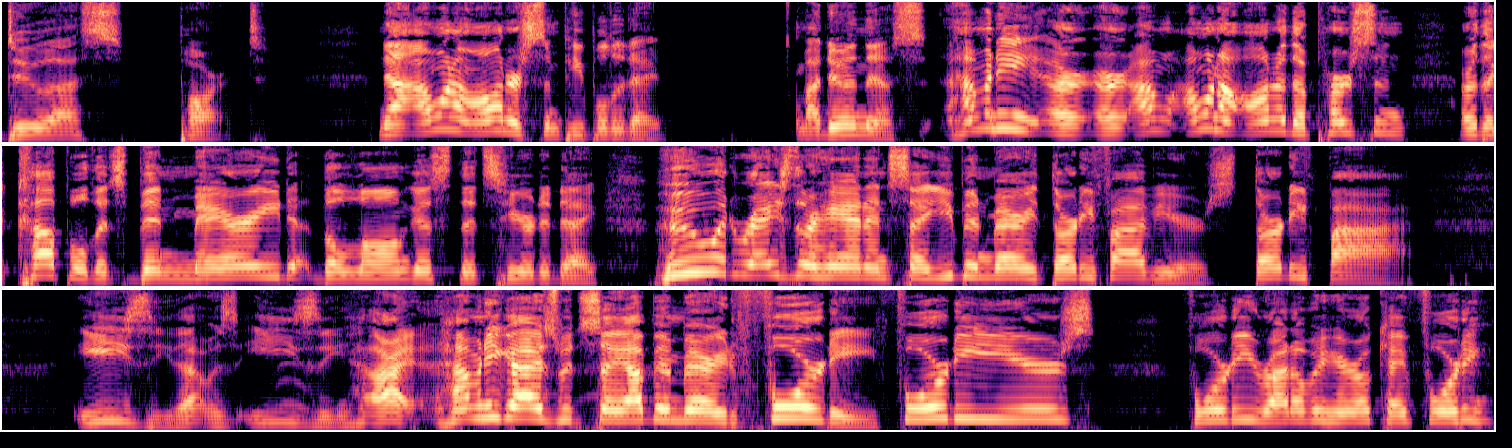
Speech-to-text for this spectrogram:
do us part. Now, I want to honor some people today by doing this. How many, or I, I want to honor the person or the couple that's been married the longest that's here today. Who would raise their hand and say, You've been married 35 years? 35. Easy. That was easy. All right. How many guys would say, I've been married 40? 40 years? 40, right over here. Okay, 40.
